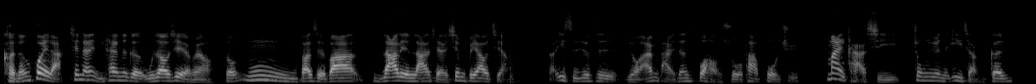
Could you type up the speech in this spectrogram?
可能会啦。现在你看那个吴钊燮有没有说嗯，把嘴巴拉链拉起来，先不要讲。那意思就是有安排，但是不好说，怕破局。麦卡锡众院的议长跟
